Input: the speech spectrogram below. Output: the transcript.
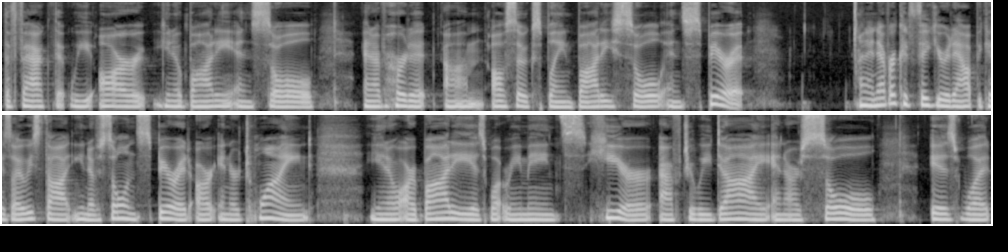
the fact that we are, you know, body and soul. And I've heard it um, also explained body, soul, and spirit. And I never could figure it out because I always thought, you know, soul and spirit are intertwined. You know, our body is what remains here after we die, and our soul is what,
